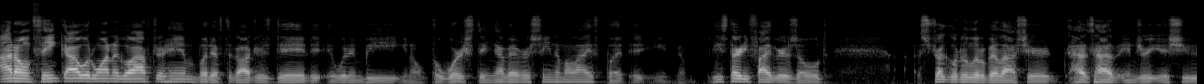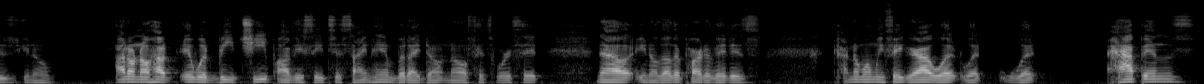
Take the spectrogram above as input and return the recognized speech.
I don't think I would want to go after him, but if the Dodgers did, it wouldn't be you know the worst thing I've ever seen in my life. But it, you know, he's 35 years old, struggled a little bit last year, has had injury issues. You know, I don't know how it would be cheap, obviously, to sign him, but I don't know if it's worth it. Now, you know, the other part of it is kind of when we figure out what what what happens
